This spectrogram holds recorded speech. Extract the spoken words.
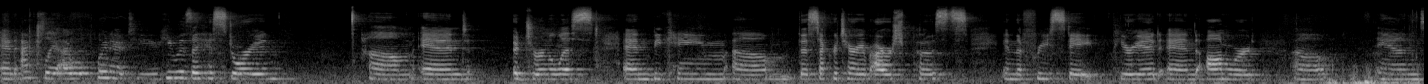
And actually, I will point out to you, he was a historian um, and a journalist and became um, the Secretary of Irish Posts in the Free State period and onward um, and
